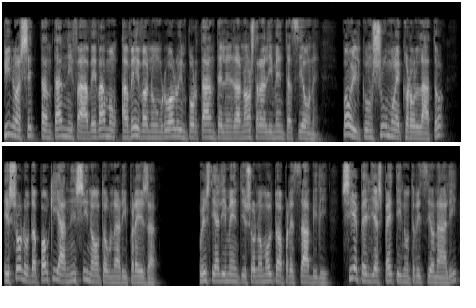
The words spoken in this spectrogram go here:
Fino a 70 anni fa avevamo, avevano un ruolo importante nella nostra alimentazione, poi il consumo è crollato e solo da pochi anni si nota una ripresa. Questi alimenti sono molto apprezzabili sia per gli aspetti nutrizionali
